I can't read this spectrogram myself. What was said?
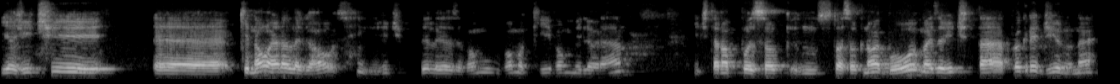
e a gente é, que não era legal, assim, a gente, beleza, vamos, vamos aqui, vamos melhorando. A gente está numa posição, numa situação que não é boa, mas a gente está progredindo, né?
